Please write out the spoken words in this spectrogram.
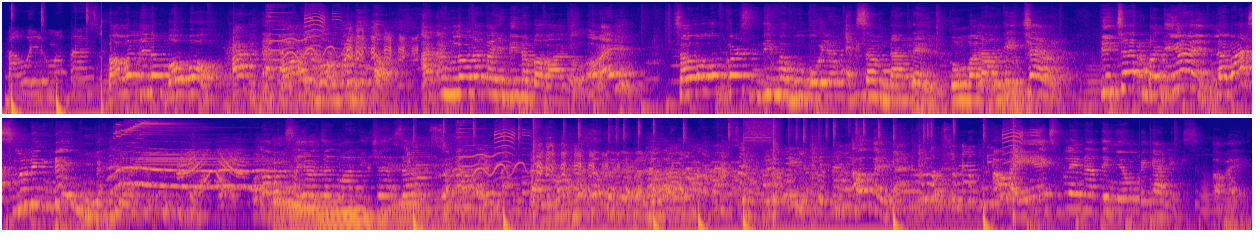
Bawal lumabas Bawal din ang bobo. Ha? Bawal bobo dito. At ang lola tayo hindi nababago. Okay? So, of course, hindi mabubuo yung exam natin kung walang teacher. Teacher, mag-ingay! Labas! Luningning! Wala bang sayo dyan mga teacher, sir? Okay. Okay, i-explain natin yung mechanics. Okay.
